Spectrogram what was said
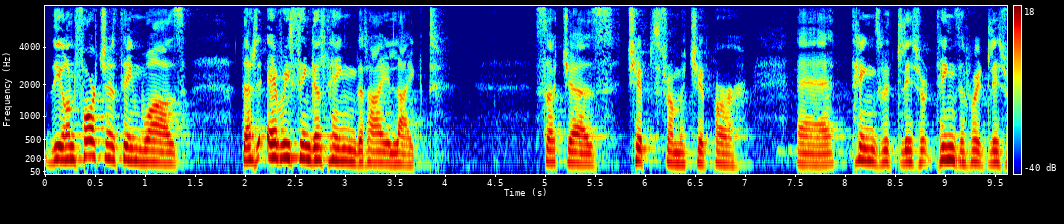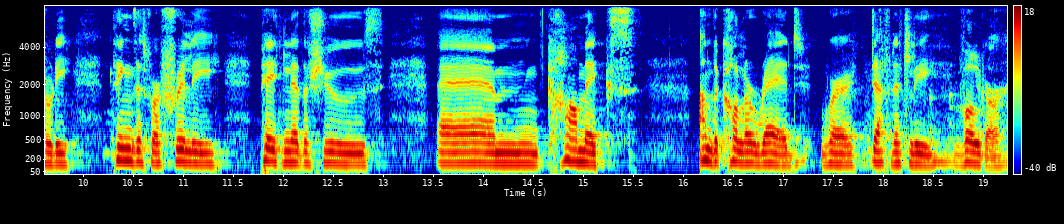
The unfortunate thing was that every single thing that I liked, such as chips from a chipper, uh, things with glitter, things that were glittery, things that were frilly, patent leather shoes, um, comics, and the colour red were definitely vulgar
